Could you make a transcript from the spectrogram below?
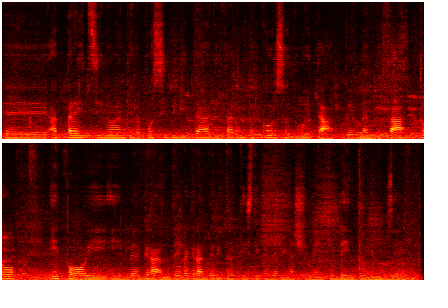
eh, apprezzino anche la possibilità di fare un percorso a due tappe, un antefatto e poi grande, la grande ritrattistica del Rinascimento dentro il museo.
